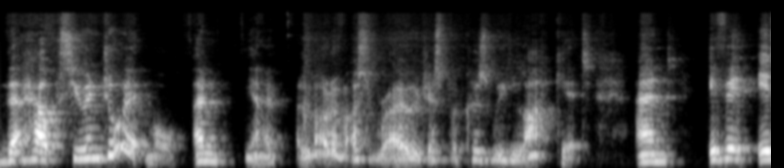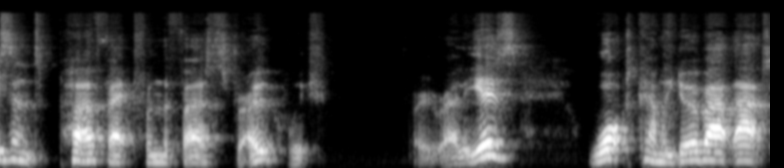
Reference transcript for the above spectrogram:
that helps you enjoy it more. And, you know, a lot of us row just because we like it. And if it isn't perfect from the first stroke, which very rarely is, what can we do about that?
